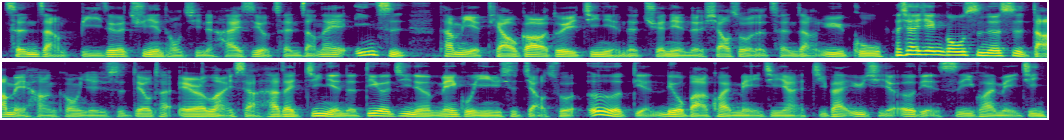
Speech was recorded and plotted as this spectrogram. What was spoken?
成长，比这个去年同期呢还是有成长。那也因此，他们也调高了对今年的全年的销售额的成长预估。那下一间公司呢是达美航空，也就是 Delta Airlines 啊，它在今年的第二季呢，每股盈余是缴出了二点六八块美金啊，击败预期的二点四一块美金，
